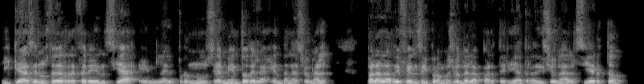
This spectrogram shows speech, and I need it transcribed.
y que hacen ustedes referencia en el pronunciamiento de la Agenda Nacional para la Defensa y Promoción de la Partería Tradicional, ¿cierto?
